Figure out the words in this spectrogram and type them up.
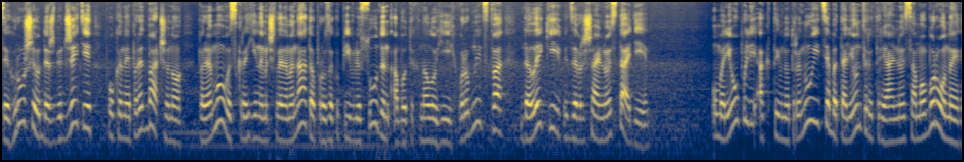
Цих грошей у держбюджеті поки не передбачено. Перемови з країнами-членами НАТО про закупівлю суден або технології їх виробництва далекі від завершальної стадії. У Маріуполі активно тренується батальйон територіальної самооборони.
